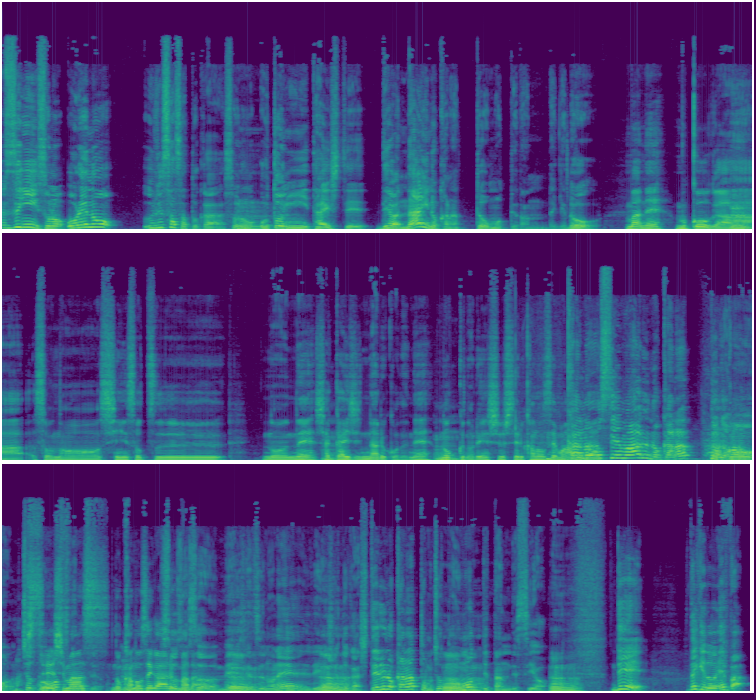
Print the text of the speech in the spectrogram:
別にその俺のうるささとかそうん。の音に対してではないのかなって思ってたんだけど、まあね向こうが、その新卒のね社会人になる子でね、うん。ノックの練習してる可能性もあ可るな、能性もあるのかなとかも ちょっと失礼しますの可能性があるうん。まだそうそう面接のね、練習とかしてるのかなともちょっと思ってたんですよ、うん。うん。でだけどやっぱ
